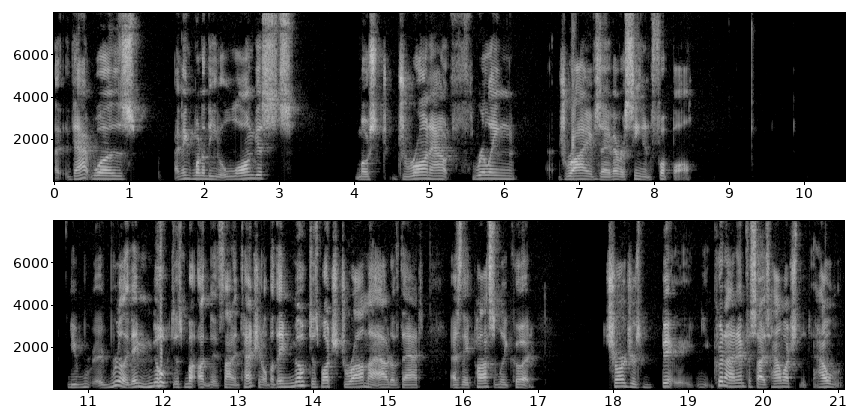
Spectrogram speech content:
Uh, that was I think one of the longest, most drawn out, thrilling drives I've ever seen in football. You really they milked as much. Uh, it's not intentional, but they milked as much drama out of that as they possibly could. Chargers you could not emphasize how much how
